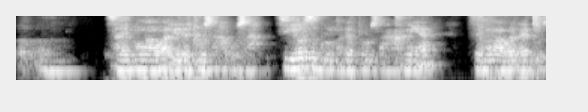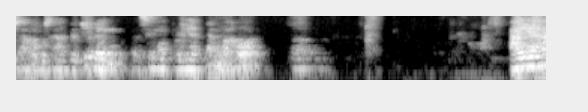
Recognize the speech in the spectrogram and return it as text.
eh, saya mengawali dari usaha-usaha kecil sebelum ada perusahaannya saya mengawali dari usaha-usaha kecil dan saya memperlihatkan bahwa eh, ayah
